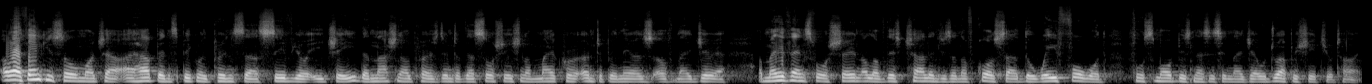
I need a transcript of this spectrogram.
All right, thank you so much. Uh, I have been speaking with Prince uh, Savior Iche, the national president of the Association of Micro Entrepreneurs of Nigeria. Uh, many thanks for sharing all of these challenges and, of course, uh, the way forward for small businesses in Nigeria. We do appreciate your time.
